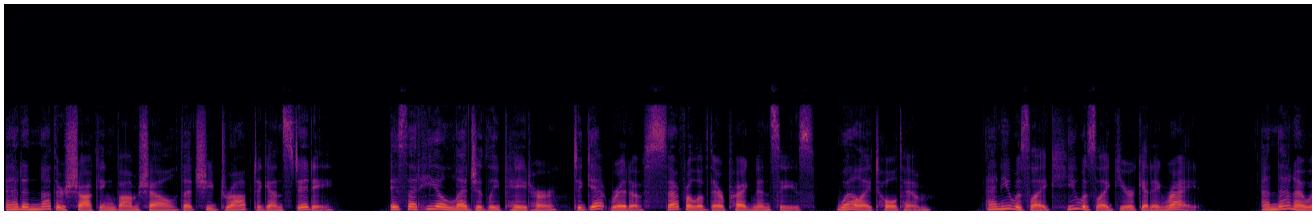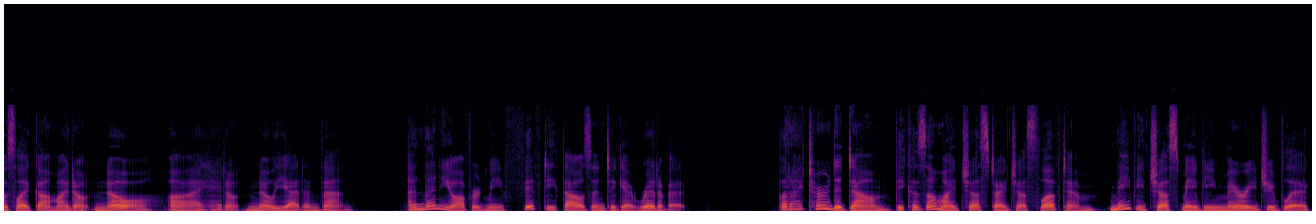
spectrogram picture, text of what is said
And another shocking bombshell that she dropped against Diddy is that he allegedly paid her to get rid of several of their pregnancies. Well, I told him. And he was like, he was like, you're getting right. And then I was like, um, I don't know. Uh, I don't know yet. And then, and then he offered me 50,000 to get rid of it. But I turned it down because um, I just I just loved him. Maybe just maybe Mary J. Blige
